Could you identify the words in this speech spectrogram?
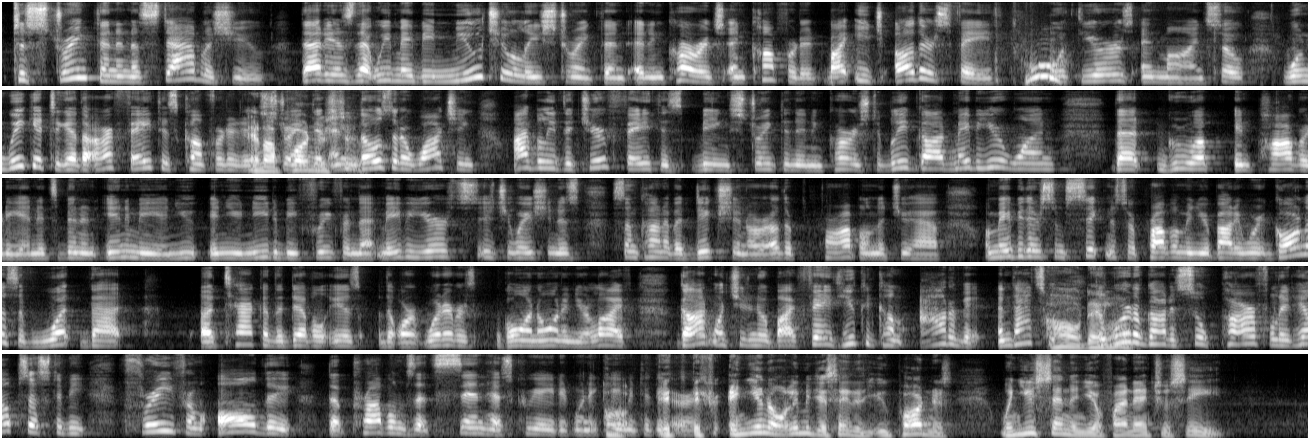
To strengthen and establish you, That is, that we may be mutually strengthened and encouraged and comforted by each other's faith with yours and mine. So when we get together, our faith is comforted and, And strengthened. too. And those that are watching, I believe that your faith is being strengthened and encouraged to believe God. Maybe you're one that grew up in poverty and it's been an enemy and you and you need to be free from that. Maybe your situation is some kind of addiction or other problem that you have. Or maybe there's some sickness or problem in your body, regardless of what that attack of the devil is or whatever's going on in your life god wants you to know by faith you can come out of it and that's what the long. word of god is so powerful it helps us to be free from all the the problems that sin has created when it came Oh, into the it- earth and you know, let me just say to you partners, when you send in your financial seed,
